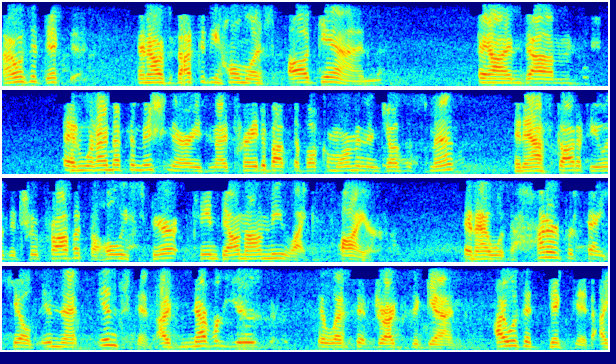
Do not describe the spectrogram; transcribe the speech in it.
I was addicted, and I was about to be homeless again. And um, and when I met the missionaries and I prayed about the Book of Mormon and Joseph Smith and asked God if he was a true prophet, the Holy Spirit came down on me like fire. And I was 100% healed in that instant. I've never used illicit drugs again. I was addicted. I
